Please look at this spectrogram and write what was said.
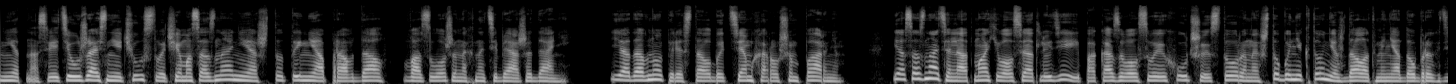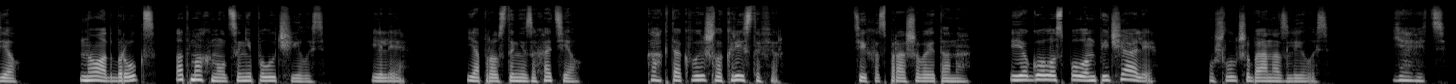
Нет на свете ужаснее чувства, чем осознание, что ты не оправдал возложенных на тебя ожиданий. Я давно перестал быть тем хорошим парнем. Я сознательно отмахивался от людей и показывал свои худшие стороны, чтобы никто не ждал от меня добрых дел. Но от Брукс отмахнуться не получилось. Или я просто не захотел. «Как так вышло, Кристофер?» — тихо спрашивает она. Ее голос полон печали. Уж лучше бы она злилась. «Я ведь...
